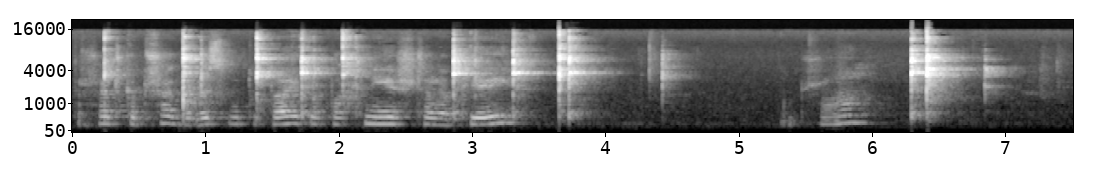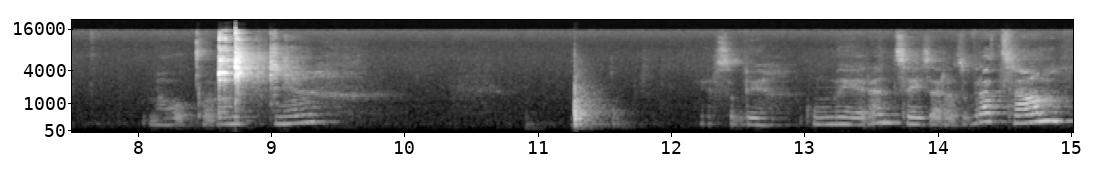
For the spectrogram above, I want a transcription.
troszeczkę przegryzł tutaj, to pachnie jeszcze lepiej. Dobrze. Mało poręcznie. Ja sobie umyję ręce i zaraz wracam.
